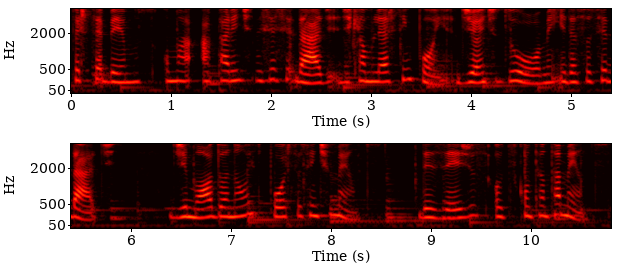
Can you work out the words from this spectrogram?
percebemos uma aparente necessidade de que a mulher se imponha diante do homem e da sociedade, de modo a não expor seus sentimentos, desejos ou descontentamentos,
